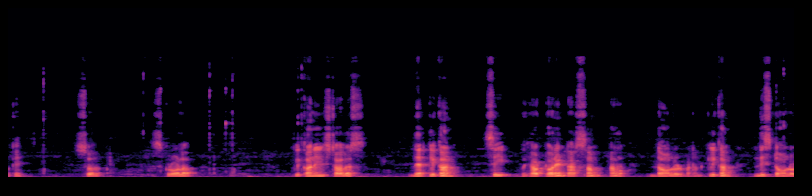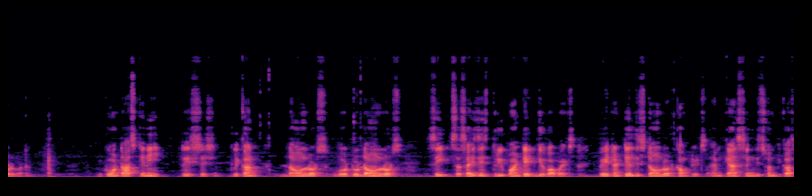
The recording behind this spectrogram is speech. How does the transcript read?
okay? So scroll up click on installers. Then click on see we have torrent or some or download button. Click on this download button. It won't ask any registration. Click on downloads go to downloads. See the size is 3.8 gigabytes. Wait until this download completes. I am cancelling this one because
